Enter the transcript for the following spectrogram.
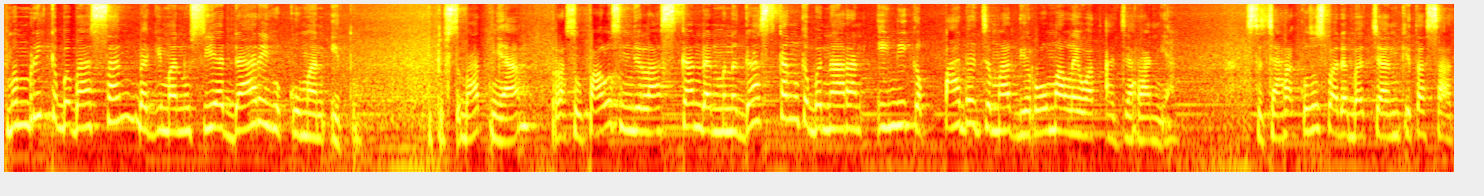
memberi kebebasan bagi manusia dari hukuman itu. Itu sebabnya Rasul Paulus menjelaskan dan menegaskan kebenaran ini kepada jemaat di Roma lewat ajarannya. Secara khusus pada bacaan kita saat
